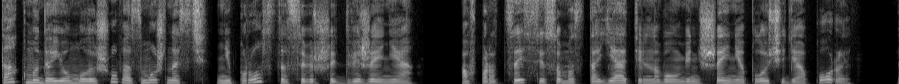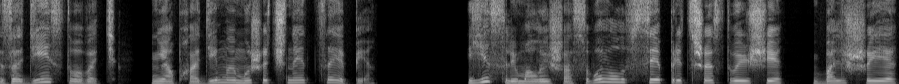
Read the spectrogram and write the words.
Так мы даем малышу возможность не просто совершить движение, а в процессе самостоятельного уменьшения площади опоры задействовать необходимые мышечные цепи. Если малыш освоил все предшествующие большие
